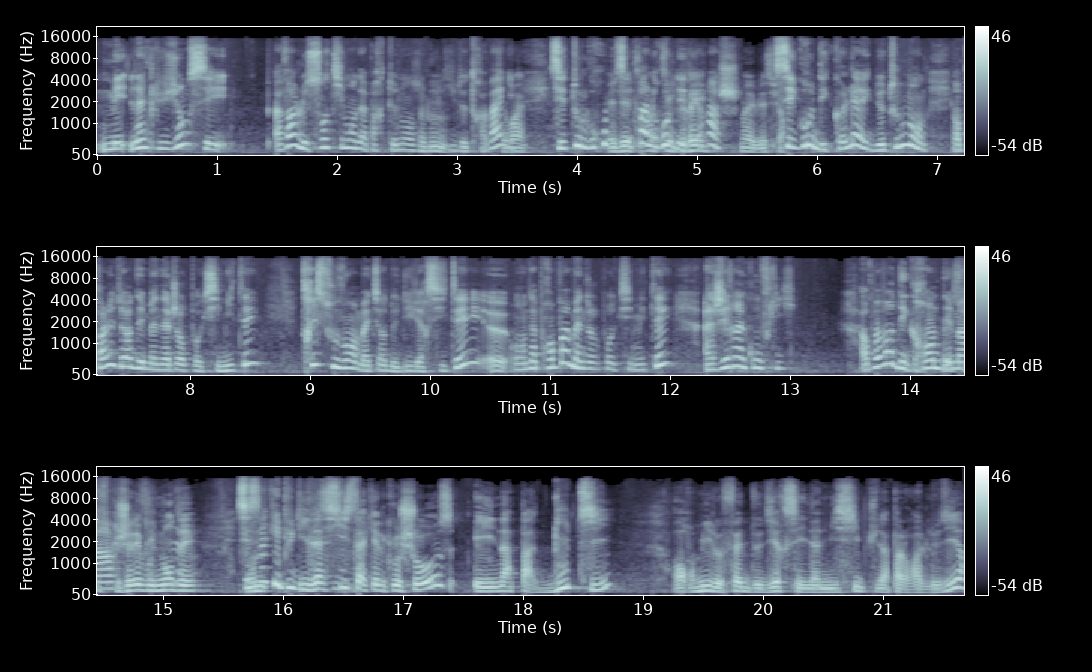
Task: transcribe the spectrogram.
mais l'inclusion, c'est avoir le sentiment d'appartenance dans le Mmh. collectif de travail, C'est tout le groupe, c'est pas le rôle des. DRH. Oui. C'est le groupe des collègues, de tout le monde. Et on parlait tout à l'heure des managers de proximité. Très souvent, en matière de diversité, euh, on n'apprend pas manager de proximité à gérer un conflit. Alors, on peut avoir des grandes Oui, C'est ce démarches. que j'allais vous demander. C'est ça qui est plus Il difficile. assiste à quelque chose et il n'a pas d'outils, hormis le fait de dire c'est inadmissible, tu n'as pas le droit de le dire.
